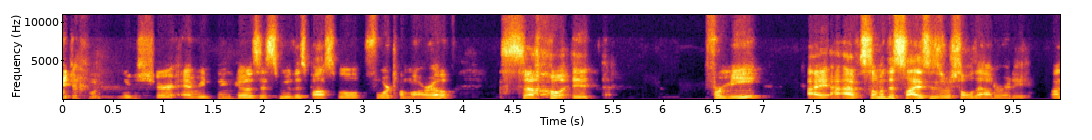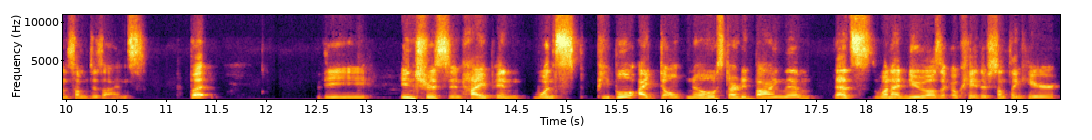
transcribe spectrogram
I just want to make sure everything goes as smooth as possible for tomorrow. So it for me, I have some of the sizes are sold out already on some designs, but the interest and hype and once people I don't know started buying them, that's when I knew I was like, okay, there's something here.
